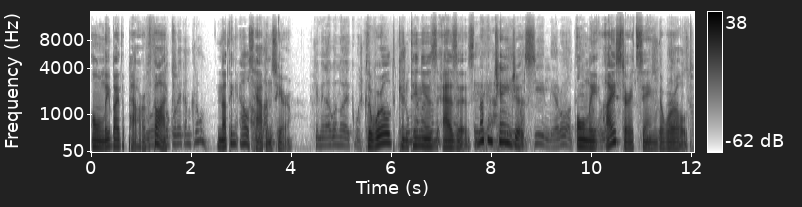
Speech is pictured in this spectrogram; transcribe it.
Only by the power of thought. Nothing else happens here. The world continues as is, nothing changes. Only I start seeing the world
